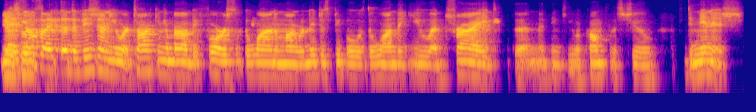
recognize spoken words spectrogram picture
You yeah, know, it so, sounds like the division you were talking about before, so the one among religious people was the one that you had tried, and I think you accomplished to diminish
